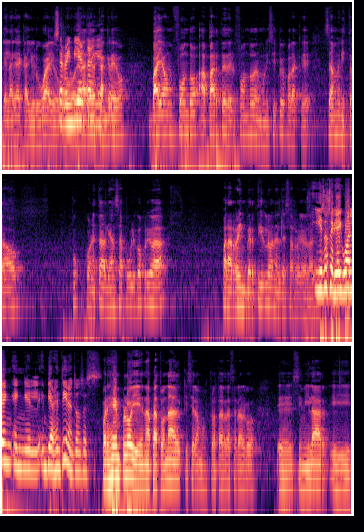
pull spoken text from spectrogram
del área de Calle Uruguay o- Se o del área esto. Cangrejo vaya a un fondo aparte del fondo del municipio para que sea administrado con esta alianza público-privada para reinvertirlo en el desarrollo del área. Y eso sería igual en, en, el, en Vía Argentina, entonces. Por ejemplo, y en la peatonal quisiéramos tratar de hacer algo eh, similar y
